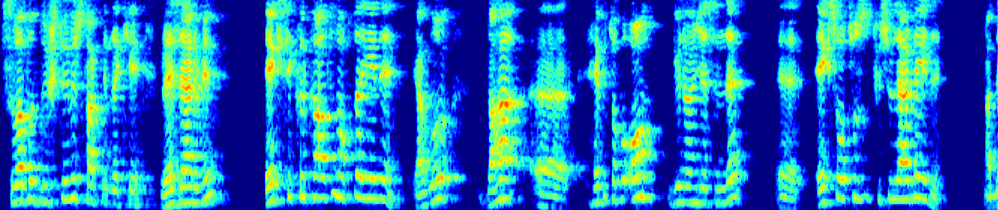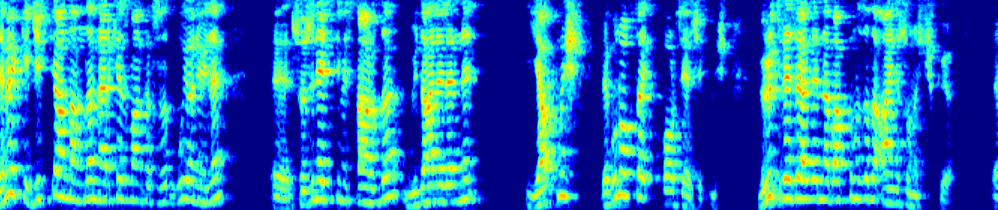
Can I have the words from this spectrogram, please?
swap'ı düştüğümüz takdirdeki rezervi eksi 46.7. Ya bu daha e, Happy Top'u 10 gün öncesinde e, eksi 30 küsürlerdeydi. Ya demek ki ciddi anlamda Merkez Bankası bu yönüyle e, sözünü ettiğimiz tarzda müdahalelerini yapmış ve bu nokta ortaya çıkmış. Brüt rezervlerine baktığımızda da aynı sonuç çıkıyor. E,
